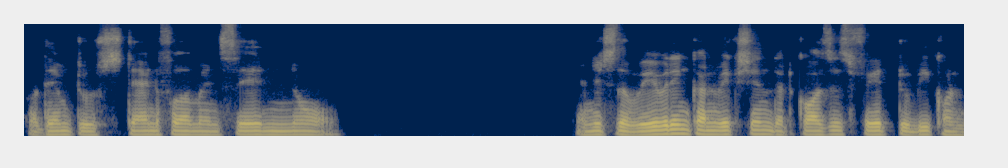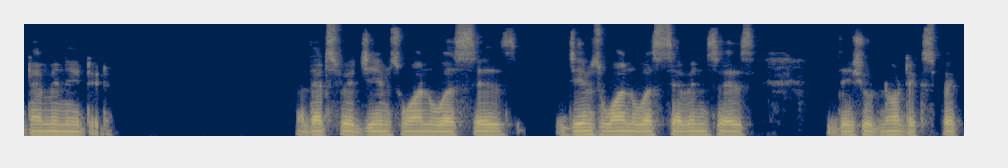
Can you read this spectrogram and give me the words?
For them to stand firm and say no. And it's the wavering conviction that causes faith to be contaminated. And that's where James 1 verse says, James 1 verse 7 says, they should not expect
